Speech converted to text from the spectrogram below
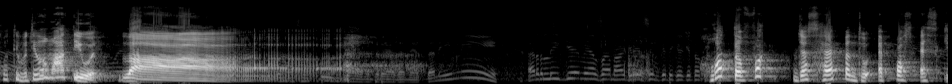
Kok tiba-tiba mati weh? Lah. Kita What the fuck just happened to Epos SG?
